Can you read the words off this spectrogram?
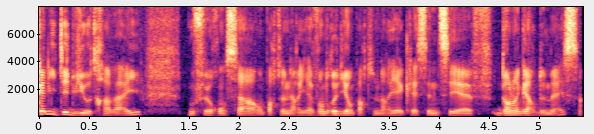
qualité de vie au travail. Nous ferons ça en partenariat vendredi, en partenariat avec la SNCF dans la gare de Metz.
